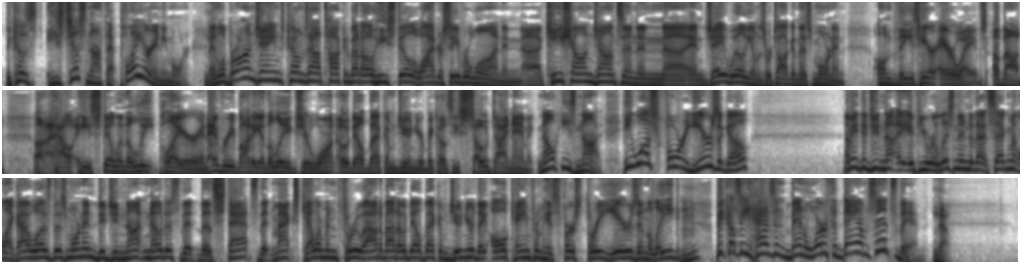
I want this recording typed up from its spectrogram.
Because he's just not that player anymore. And LeBron James comes out talking about, oh, he's still a wide receiver one. And uh, Keyshawn Johnson and uh, and Jay Williams were talking this morning on these here airwaves about uh, how he's still an elite player and everybody in the league should want Odell Beckham Jr. because he's so dynamic. No, he's not. He was four years ago. I mean, did you not, if you were listening to that segment like I was this morning, did you not notice that the stats that Max Kellerman threw out about Odell Beckham Jr., they all came from his first three years in the league? Mm-hmm. Because he hasn't been worth a damn since then. No.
